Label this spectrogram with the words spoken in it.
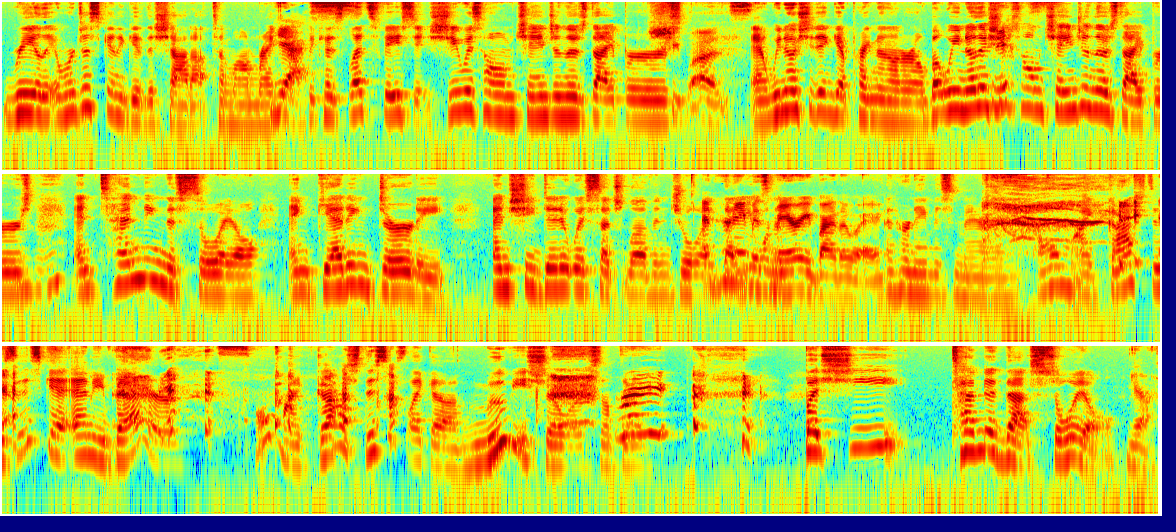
really, and we're just going to give the shout out to mom right now because let's face it, she was home changing those diapers. She was. And we know she didn't get pregnant on her own, but we know that she was Yes. Mm-hmm. home changing those diapers and tending the soil and getting dirty. And she did it with such love and joy. And her name is Mary, by the way. And her name is Mary. Oh my gosh, does this get any better? Oh my gosh, this is like a movie show or something. Right? But she tended that soil. Yeah.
